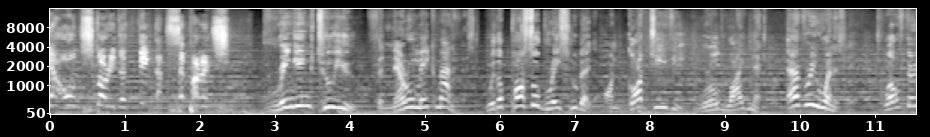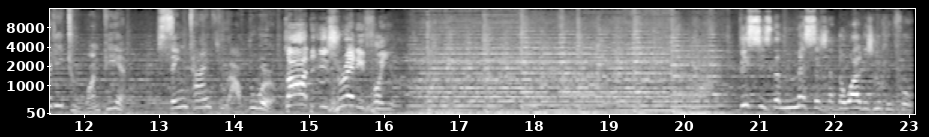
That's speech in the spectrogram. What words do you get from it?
their own story, the thing that separates you. Bringing to you Phaneroo Make Manifest with Apostle Grace Lubega on God TV Worldwide Network every Wednesday, 12:30 to 1 p.m. Same time throughout the world. God is ready for you. This is the message that the world is looking for.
